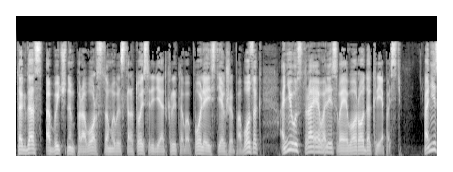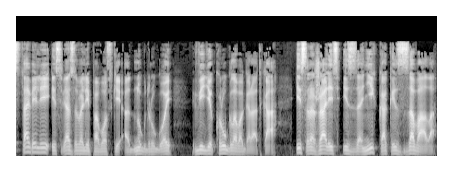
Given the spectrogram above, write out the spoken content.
тогда с обычным проворством и быстротой среди открытого поля из тех же повозок они устраивали своего рода крепость. Они ставили и связывали повозки одну к другой в виде круглого городка – и сражались из-за них, как из завала.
